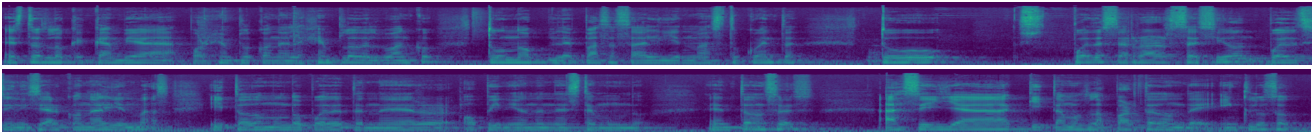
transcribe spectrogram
Esto es lo que cambia, por ejemplo, con el ejemplo del banco. Tú no le pasas a alguien más tu cuenta. Tú puedes cerrar sesión, puedes iniciar con alguien más y todo mundo puede tener opinión en este mundo. Entonces, así ya quitamos la parte donde incluso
